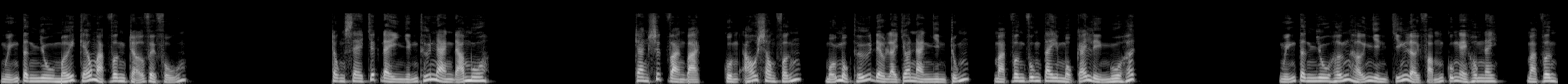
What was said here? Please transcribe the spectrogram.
Nguyễn Tân Nhu mới kéo Mạc Vân trở về phủ. Trong xe chất đầy những thứ nàng đã mua. Trang sức vàng bạc, quần áo song phấn, mỗi một thứ đều là do nàng nhìn trúng, Mạc Vân vung tay một cái liền mua hết. Nguyễn Tân Nhu hớn hở nhìn chiến lợi phẩm của ngày hôm nay, Mạc Vân,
